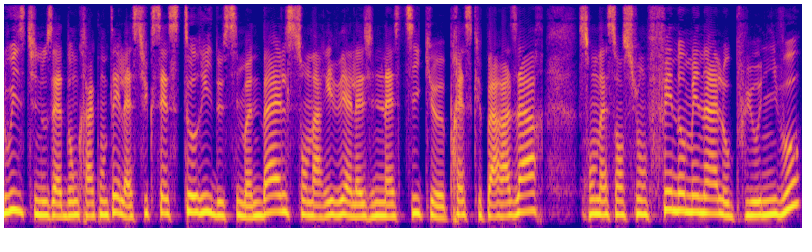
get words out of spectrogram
Louise, tu nous as donc raconté la success story de Simone Biles, son arrivée à la gymnastique euh, presque par hasard, son ascension phénoménale au plus haut niveau.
